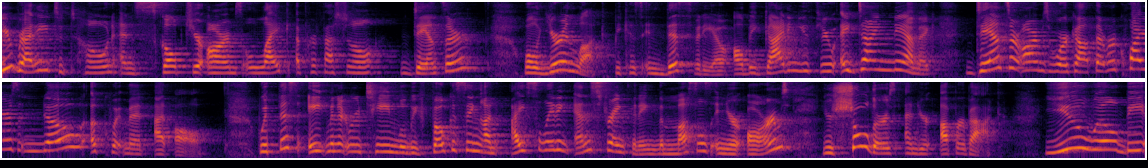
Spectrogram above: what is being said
you ready to tone and sculpt your arms like a professional dancer? Well, you're in luck because in this video, I'll be guiding you through a dynamic dancer arms workout that requires no equipment at all. With this eight minute routine, we'll be focusing on isolating and strengthening the muscles in your arms, your shoulders, and your upper back. You will be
